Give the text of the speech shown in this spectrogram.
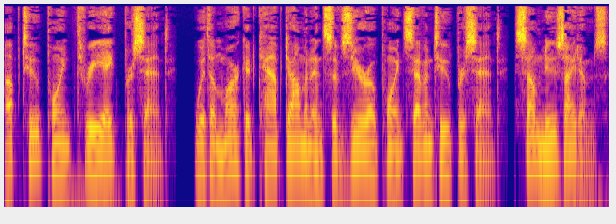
up 2.38%, with a market cap dominance of 0.72%. Some news items.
